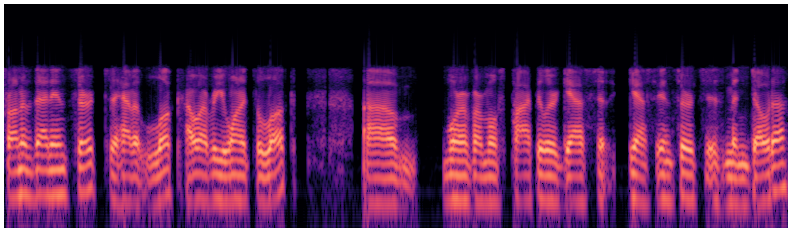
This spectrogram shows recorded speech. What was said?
front of that insert to have it look however you want it to look. Um, one of our most popular gas gas inserts is Mendota,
